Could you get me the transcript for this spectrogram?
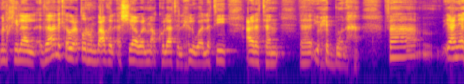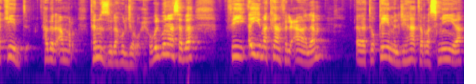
من خلال ذلك أو يعطونهم بعض الأشياء والمأكولات الحلوة التي عادة آه، يحبونها. ف يعني أكيد هذا الأمر تنز له الجروح، وبالمناسبة في أي مكان في العالم تقيم الجهات الرسمية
